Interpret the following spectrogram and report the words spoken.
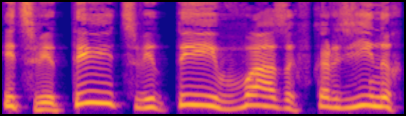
И цветы, цветы в вазах, в корзинах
